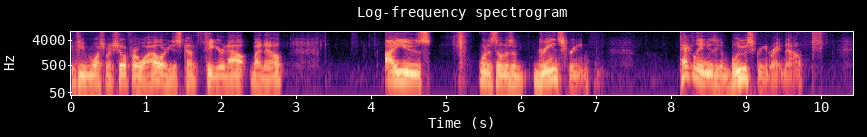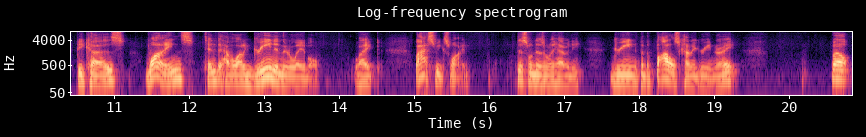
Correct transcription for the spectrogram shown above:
if you've watched my show for a while or you just kind of figure it out by now, I use what is known as a green screen technically I'm using a blue screen right now because wines tend to have a lot of green in their label, like last week's wine. This one doesn't really have any green, but the bottle's kind of green, right? Well,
